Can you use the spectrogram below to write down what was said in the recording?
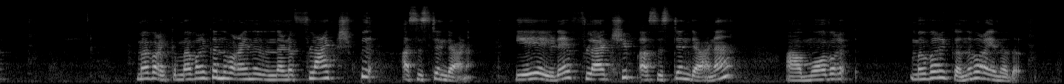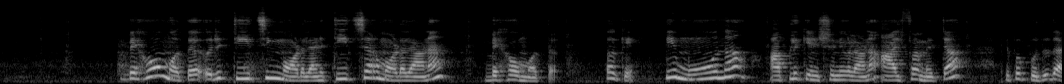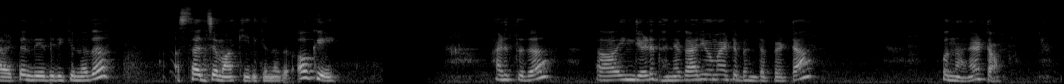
മെവറിക് മെവറിക് എന്ന് പറയുന്നത് എന്താണ്? ഫ്ലാഗ്ഷിപ്പ് അസിസ്റ്റന്റ് ആണ്. എ ഐയുടെ ഫ്ലാഗ്ഷിപ്പ് അസിസ്റ്റന്റ് ആണ് മോവർ മെവറിക് എന്ന് പറയുന്നത്. ബെഹോമോത്ത് ഒരു ടീച്ചിങ് മോഡലാണ് ടീച്ചർ മോഡലാണ് ബെഹോമോത്ത് ഓക്കെ ഈ മൂന്ന് ആപ്ലിക്കേഷനുകളാണ് ആൽഫമെറ്റ ഇപ്പോൾ പുതുതായിട്ട് എന്ത് ചെയ്തിരിക്കുന്നത്? സജ്ജമാക്കിയിരിക്കുന്നത്. ഓക്കെ അടുത്തത് ഇന്ത്യയുടെ ധനകാര്യവുമായിട്ട് ബന്ധപ്പെട്ട ഒന്നാണ് കേട്ടോ.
